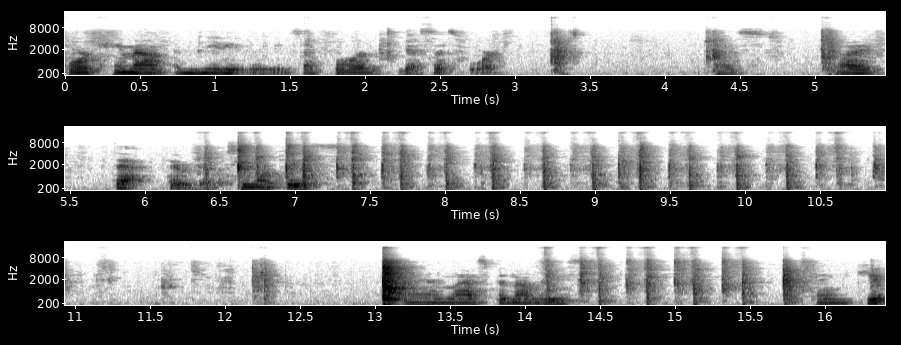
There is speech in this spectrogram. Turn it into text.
four came out immediately. Is that four? Yes, that's four. Just like that. There we go. Two more, please. And last but not least, thank you.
